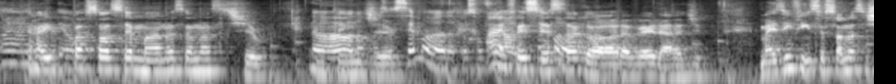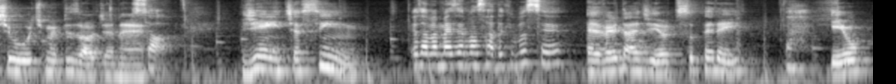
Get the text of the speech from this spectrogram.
Ai, Aí deu. passou a semana, você não assistiu. Não, não Entendi. passou semana, passou um final Ah, foi sexta semana. agora, verdade. Mas enfim, você só não assistiu o último episódio, né? Só. Gente, assim, Eu tava mais avançada que você. é verdade, eu te superei. Ah. Eu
